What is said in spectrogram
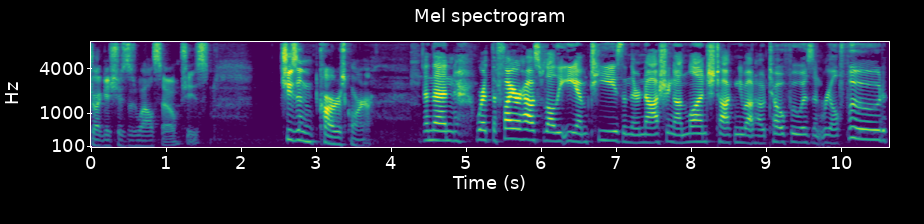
drug issues as well, so she's she's in Carter's corner. And then we're at the firehouse with all the EMTs, and they're noshing on lunch, talking about how tofu isn't real food.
